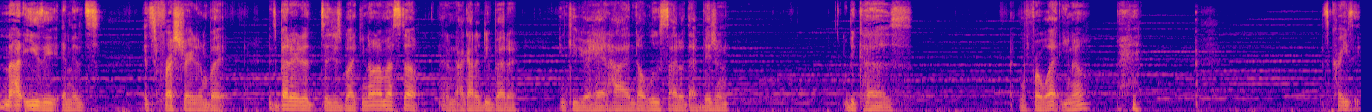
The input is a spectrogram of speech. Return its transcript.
not easy, and it's it's frustrating, but it's better to, to just be like, you know what, I messed up, and I gotta do better, and keep your head high, and don't lose sight of that vision, because, well, for what, you know? it's crazy.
